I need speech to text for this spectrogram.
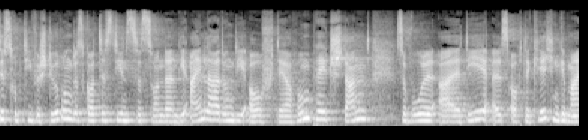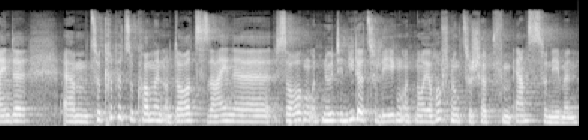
disruptive Störung des Gottesdienstes, sondern die Einladung, die auf der Homepage stand, sowohl ARD als auch der Kirchengemeinde, ähm, zur Krippe zu kommen und dort seine Sorgen und Nöte niederzulegen und neue Hoffnung zu schöpfen, ernst zu nehmen.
